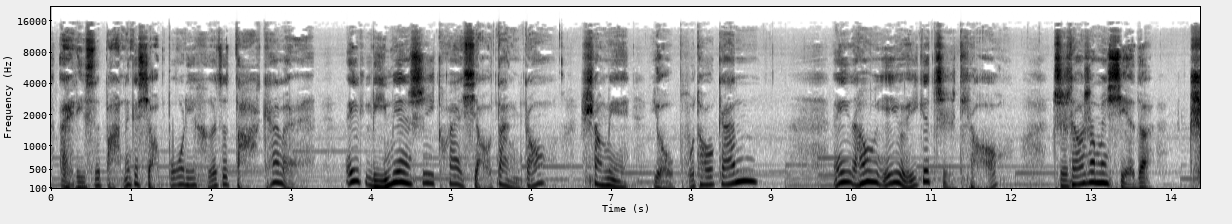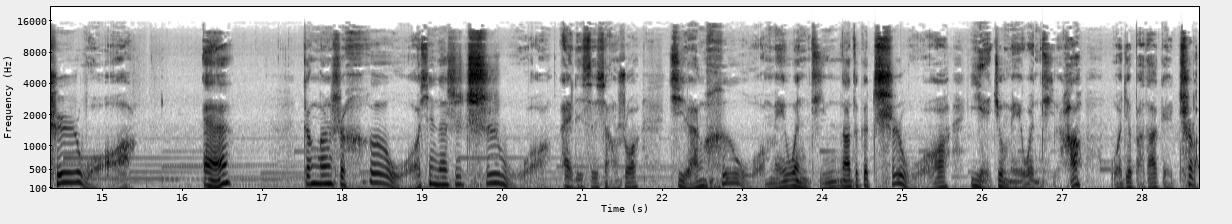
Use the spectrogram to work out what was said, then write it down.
爱丽丝把那个小玻璃盒子打开来，哎，里面是一块小蛋糕，上面有葡萄干，哎，然后也有一个纸条，纸条上面写的。吃我，嗯，刚刚是喝我，现在是吃我。爱丽丝想说，既然喝我没问题，那这个吃我也就没问题。好，我就把它给吃了。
